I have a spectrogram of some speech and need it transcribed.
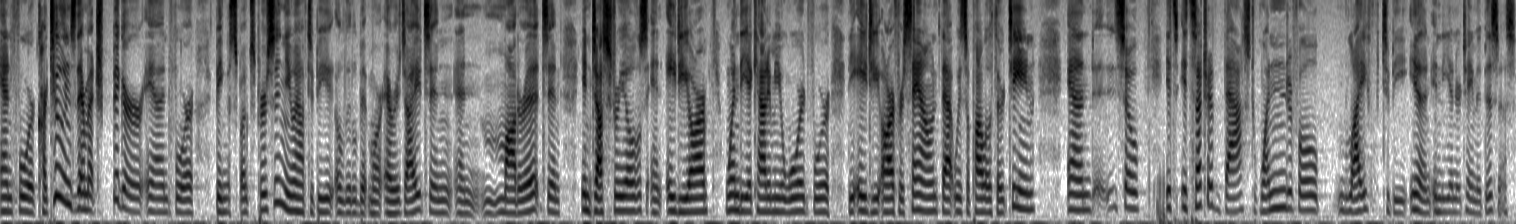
And for cartoons, they're much bigger. And for being a spokesperson, you have to be a little bit more erudite and, and moderate. And industrials and ADR won the Academy Award for the ADR for sound. That was Apollo 13 and uh, so it's it's such a vast, wonderful life to be in in the entertainment business.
